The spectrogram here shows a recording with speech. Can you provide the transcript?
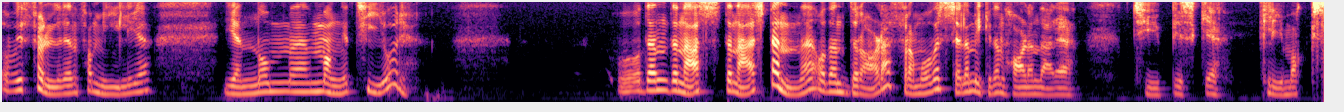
og vi følger en familie gjennom eh, mange tiår. Og den, den, er, den, er, spennende, og den drar deg framover, selv om ikke den har den derre typiske klimaks,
